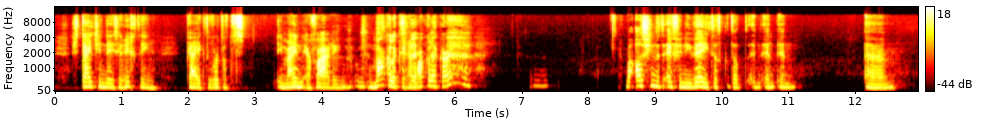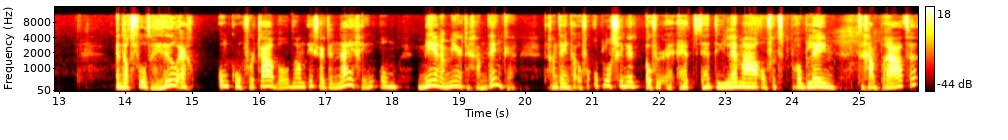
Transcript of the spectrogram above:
Als je een tijdje in deze richting kijkt, wordt dat in mijn ervaring makkelijker en makkelijker. Maar als je het even niet weet, dat, dat, en, en, en, uh, en dat voelt heel erg oncomfortabel, dan is er de neiging om meer en meer te gaan denken. Te gaan denken over oplossingen, over het, het dilemma of het probleem te gaan praten.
